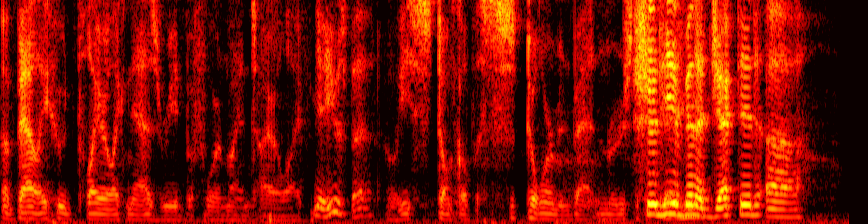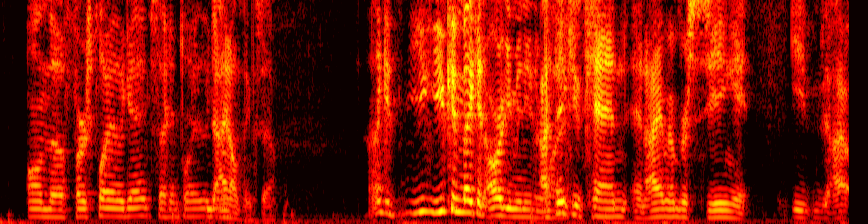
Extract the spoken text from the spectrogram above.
a ballyhooed player like Naz Reid before in my entire life. Yeah, he was bad. Oh, he stunk up a storm in Baton Rouge. Should he have been ejected uh, on the first play of the game, second play of the game? I don't think so. I think it, you you can make an argument either way. I think you can, and I remember seeing it. I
